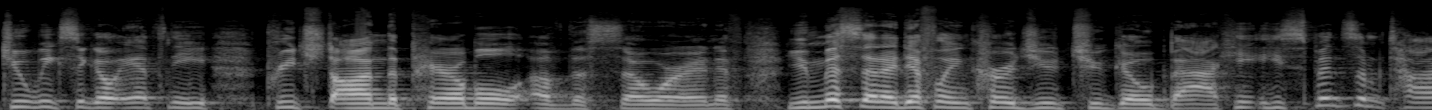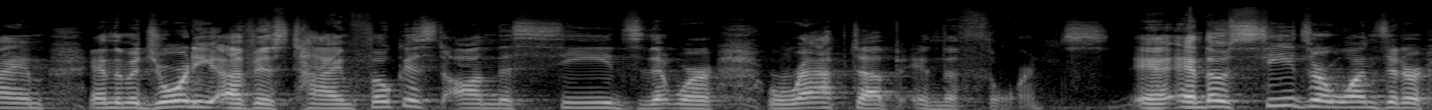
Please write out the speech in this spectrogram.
Two weeks ago, Anthony preached on the parable of the sower. And if you missed that, I definitely encourage you to go back. He, he spent some time, and the majority of his time, focused on the seeds that were wrapped up in the thorns. And, and those seeds are ones that are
